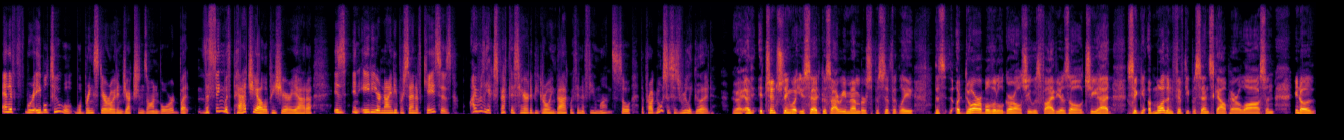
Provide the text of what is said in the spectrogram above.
and if we're able to, we'll, we'll bring steroid injections on board. But the thing with patchy alopecia areata is in 80 or 90% of cases, I really expect this hair to be growing back within a few months. So the prognosis is really good. Right. It's interesting what you said because I remember specifically this adorable little girl. She was five years old. She had uh, more than 50% scalp hair loss. And, you know,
